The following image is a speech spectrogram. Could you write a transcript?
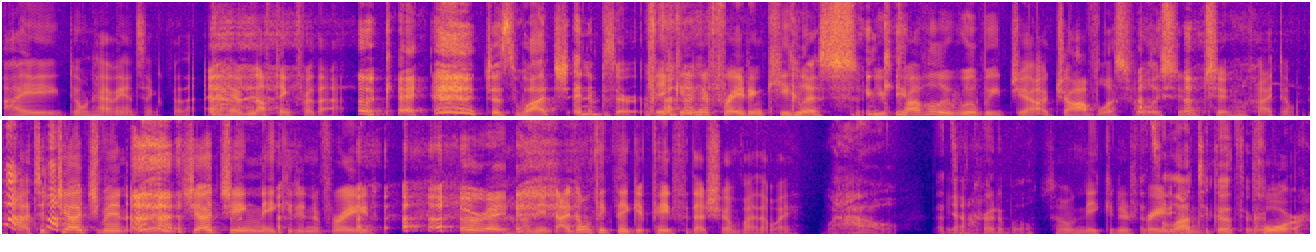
I don't have anything for that. I have nothing for that. Okay. Just watch and observe. Naked and afraid and keyless, you probably will be jo- jobless really soon too. I don't know. That's a judgment. I'm not judging naked and afraid. all right. I mean, I don't think they get paid for that show, by the way. Wow. That's Yeah. incredible. So naked and afraid. a lot to go through. Poor.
